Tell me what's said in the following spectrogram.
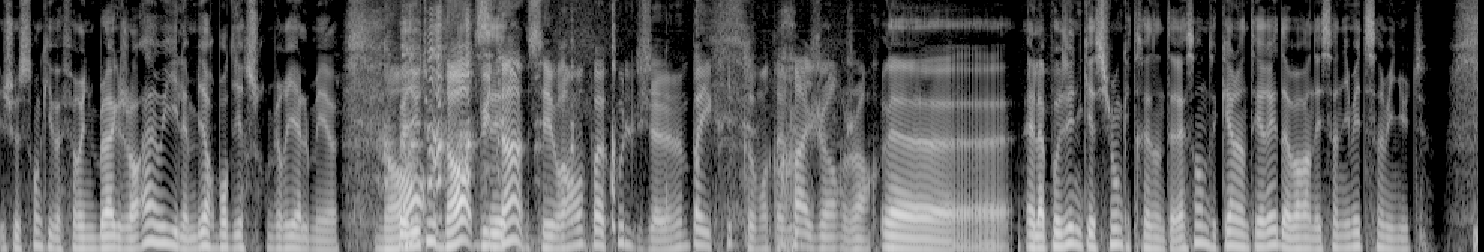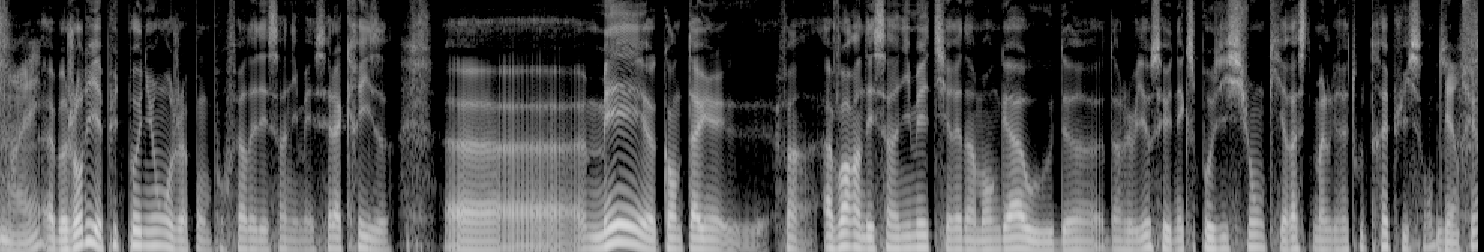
Je sens qu'il va faire une blague genre ah oui, il aime bien rebondir sur Muriel, mais euh, Non, Pas du tout. non, putain, c'est vraiment pas cool. J'avais même pas écrit comment t'as vu. Ah, genre, genre. euh, elle a posé une question qui est très intéressante. C'est quel intérêt d'avoir un dessin animé de 5 minutes Ouais. Euh, bah, Aujourd'hui, il n'y a plus de pognon au Japon pour faire des dessins animés. C'est la crise. Euh, mais quand enfin, avoir un dessin animé tiré d'un manga ou d'un jeu vidéo, c'est une exposition qui reste malgré tout très puissante. Bien sûr.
